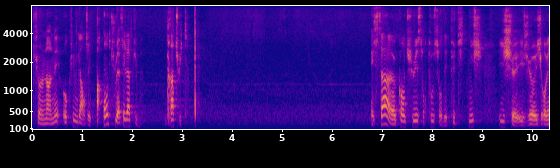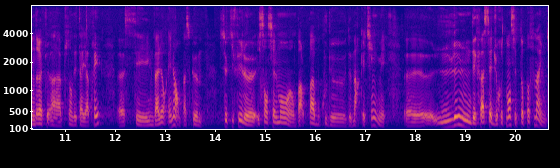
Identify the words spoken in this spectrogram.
Tu n'en es aucune garantie. Par contre, tu as fait la pub, gratuite. Et ça, euh, quand tu es surtout sur des petites niches, et j'y reviendrai plus, à- plus en détail après, euh, c'est une valeur énorme parce que ce qui fait le, essentiellement, on ne parle pas beaucoup de, marketing, mais euh, l'une des facettes du recrutement, c'est top of mind.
